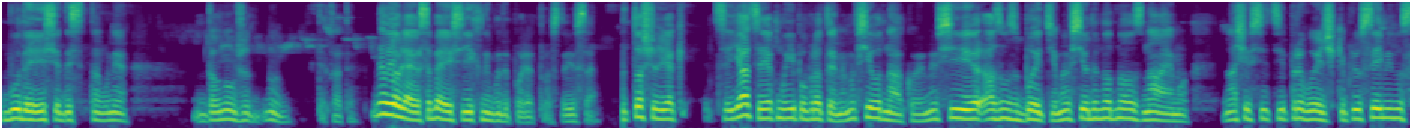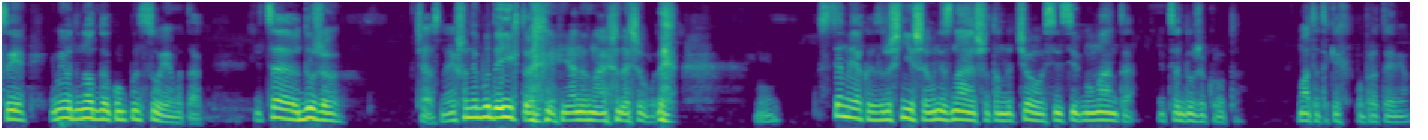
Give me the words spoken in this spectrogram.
буде, якщо десь там вони давно вже, ну, так сказати, не уявляю себе, якщо їх не буде поряд просто і все. Те, що як це я, це як мої побратими. Ми всі однакові, ми всі разом збиті, ми всі один одного знаємо. Наші всі ці привички, плюси, мінуси, і ми один одного компенсуємо так. І це дуже чесно. Якщо не буде їх, то я не знаю, що далі буде. З цим якось зручніше, вони знають, що там до чого всі ці моменти, і це дуже круто. Мати таких побратимів.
